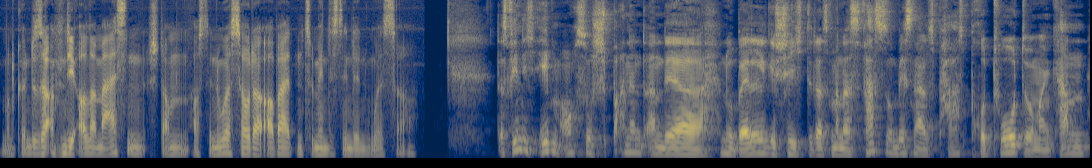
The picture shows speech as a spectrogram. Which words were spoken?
man könnte sagen, die allermeisten stammen aus den USA oder arbeiten zumindest in den USA. Das finde ich eben auch so spannend an der Nobelgeschichte, dass man das fast so ein bisschen als Pass pro Toto, man kann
